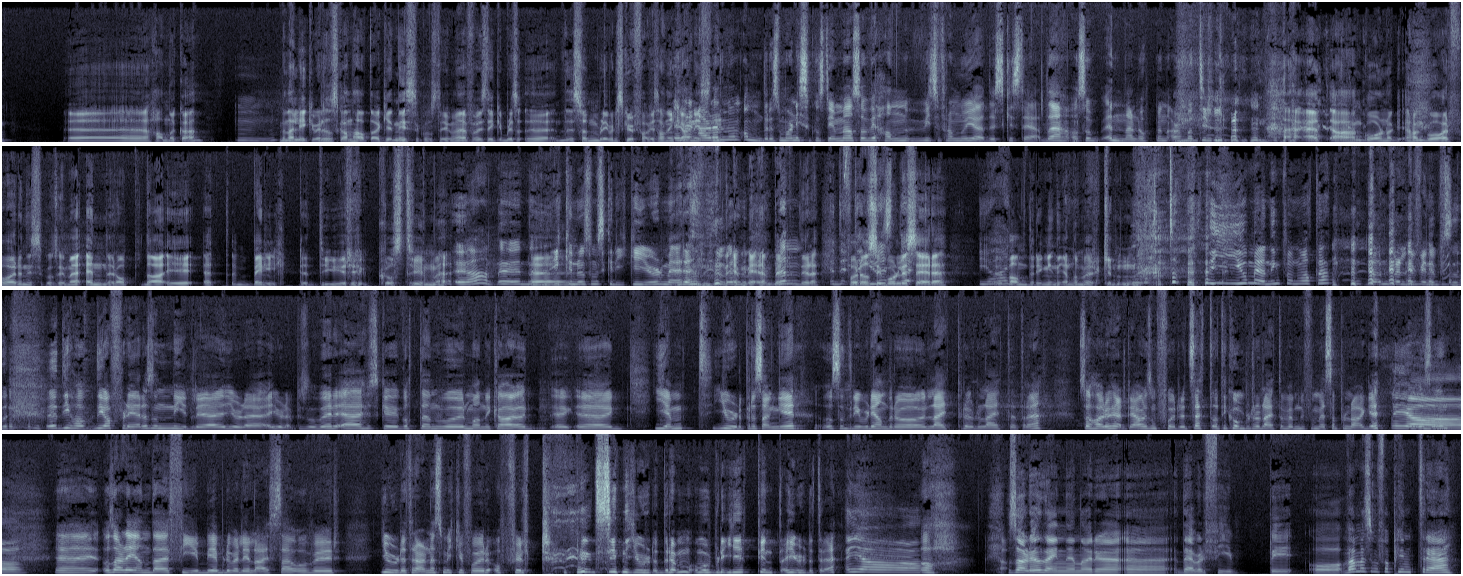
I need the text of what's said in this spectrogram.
uh, Hanukka. Mm. Men allikevel så skal han ha tak i et nissekostyme, for blir, eh, sønnen blir vel skuffa hvis han ikke Eller er er det noen andre som har nissekostyme, og så vil han vise fram noe jødisk i stedet, og så ender han opp med en armadillo? ja, han, går nok, han går for nissekostyme, ender opp da i et beltedyrkostyme. ja, det, det, Eh. ikke noe som skriker jul mer enn Mer enn beltedyret. For å symbolisere det- Ja. Vandringen gjennom ørkenen. Det gir jo mening, på en måte. Det er en veldig fin episode. Eh, De har, de har flere sånne nydelige jule, juleepisoder. Jeg husker godt den hvor Monica har eh, eh, gjemt julepresanger, og så driver de andre og leit, prøver å leite etter det. Så har hun hele tida liksom forutsett at de kommer til å leite hvem de får med seg på laget. Ja. Og, sånn. eh, og så er det en der Phoebe blir veldig lei seg over juletrærne som ikke får oppfylt sin juledrøm om å bli pynta juletre. ja. Og så er det jo den når uh, Det er vel Phoebe og Hvem er det som får pynt treet?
